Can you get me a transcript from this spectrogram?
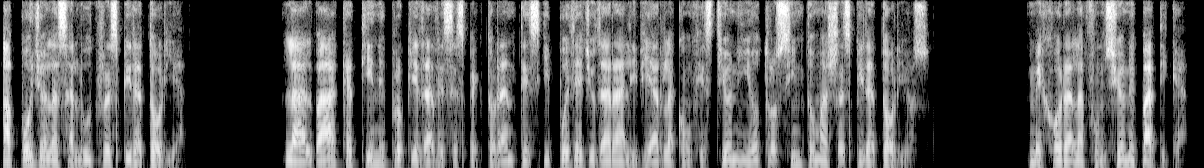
Apoyo a la salud respiratoria. La albahaca tiene propiedades expectorantes y puede ayudar a aliviar la congestión y otros síntomas respiratorios mejora la función hepática.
